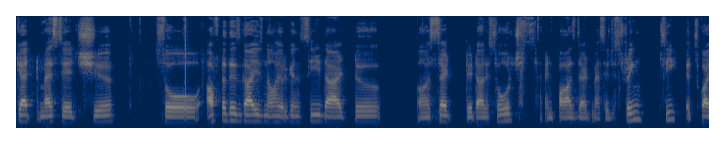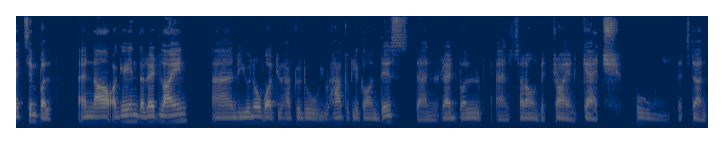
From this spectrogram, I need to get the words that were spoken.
get message. So after this guys now you can see that uh, uh, set data resource and pass that message string. See it's quite simple. And now again the red line and you know what you have to do. You have to click on this then red bulb and surround with try and catch. Boom it's done.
